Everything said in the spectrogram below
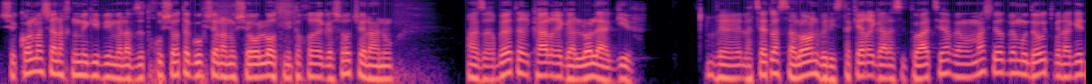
שכל מה שאנחנו מגיבים אליו זה תחושות הגוף שלנו שעולות מתוך הרגשות שלנו, אז הרבה יותר קל רגע לא להגיב. ולצאת לסלון ולהסתכל רגע על הסיטואציה, וממש להיות במודעות ולהגיד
